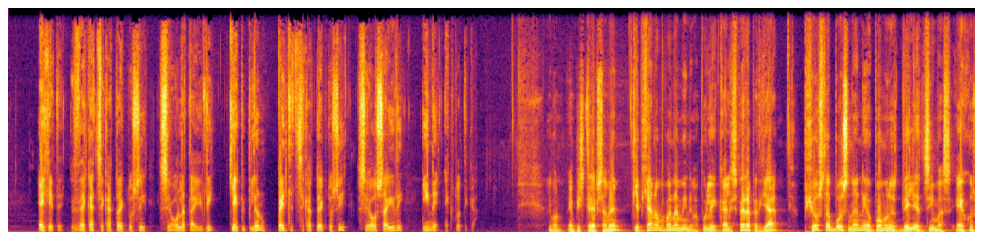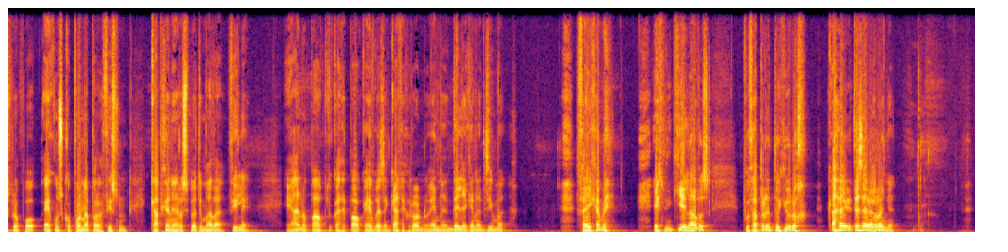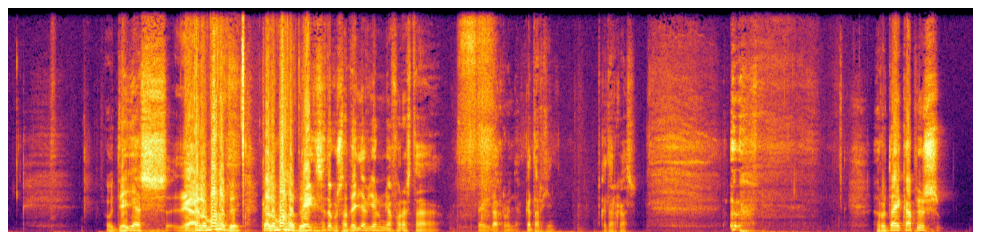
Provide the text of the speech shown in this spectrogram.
έχετε 10% έκπτωση σε όλα τα είδη και επιπλέον 5% έκπτωση σε όσα είδη είναι εκπτωτικά. Λοιπόν, επιστρέψαμε και πιάνω από ένα μήνυμα που λέει Καλησπέρα, παιδιά. Ποιος θα μπορούσε να είναι ο επόμενος Ντέλια G μα, έχουν, σκοπό- έχουν σκοπό να προωθήσουν κάποιο νερό στην πρώτη ομάδα. Φίλε, εάν ο Πάοκ και ο κάθε Πάοκ έβγαζαν κάθε χρόνο ένα Ντέλια και ένα Τζίμα, θα είχαμε εθνική Ελλάδος που θα παίρνει το Euro κάθε τέσσερα χρόνια. Ο Ντέλιας. Ε, Καλομάθατε. Καλομάθατε. Έκτισε το Κωνσταντέλια βγαίνουν μια φορά στα 50 χρόνια. Καταρχήν. Καταρχάς. Ρωτάει κάποιος,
